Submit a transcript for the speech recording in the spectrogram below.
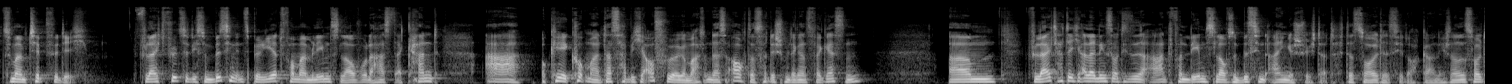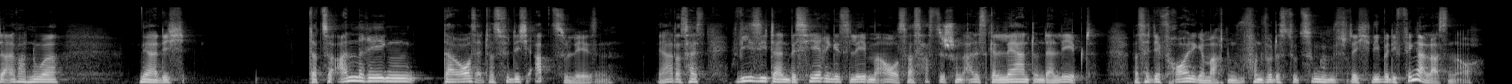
zu meinem Tipp für dich. Vielleicht fühlst du dich so ein bisschen inspiriert von meinem Lebenslauf oder hast erkannt, ah, okay, guck mal, das habe ich auch früher gemacht und das auch, das hatte ich schon wieder ganz vergessen. Ähm, vielleicht hatte ich allerdings auch diese Art von Lebenslauf so ein bisschen eingeschüchtert. Das sollte es jedoch gar nicht, sondern es sollte einfach nur, ja, dich dazu anregen, daraus etwas für dich abzulesen. Ja, das heißt, wie sieht dein bisheriges Leben aus? Was hast du schon alles gelernt und erlebt? Was hat dir Freude gemacht und wovon würdest du zukünftig lieber die Finger lassen auch?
